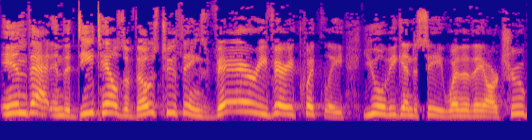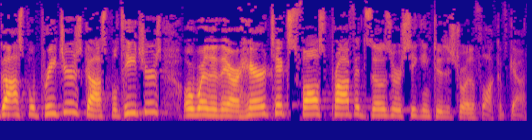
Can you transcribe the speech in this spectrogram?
in that, in the details of those two things, very, very quickly, you will begin to see whether they are true gospel preachers, gospel teachers, or whether they are heretics, false prophets, those who are seeking to destroy the flock of God.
